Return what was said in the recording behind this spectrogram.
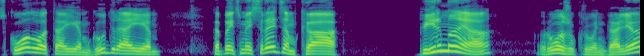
skolotājiem, gudrajiem. Tāpēc mēs redzam, ka pirmajā rožu kroņa daļā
